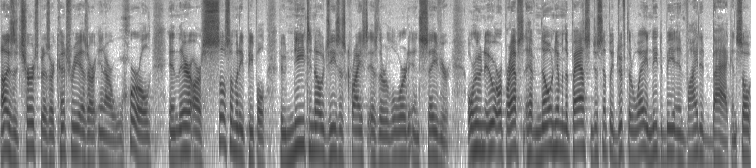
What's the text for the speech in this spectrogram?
not only as a church, but as our country, as our in our world. And there are so so many people who need to know Jesus Christ as their Lord and Savior, or who knew, or perhaps have known Him in the past and just simply drifted away and need to be invited back. And so,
